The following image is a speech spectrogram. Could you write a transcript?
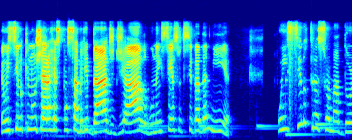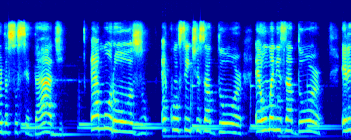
é um ensino que não gera responsabilidade, diálogo, nem senso de cidadania. O ensino transformador da sociedade é amoroso, é conscientizador, é humanizador. Ele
